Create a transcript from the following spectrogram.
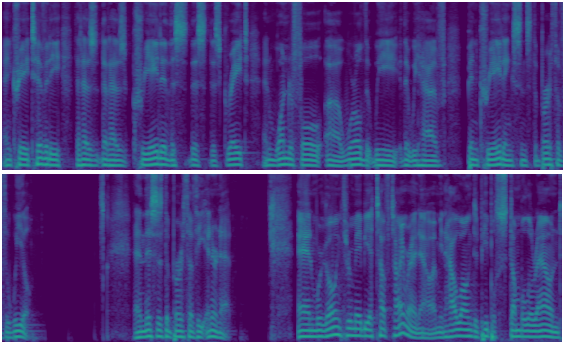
and creativity that has that has created this this this great and wonderful uh, world that we that we have been creating since the birth of the wheel. And this is the birth of the internet and we're going through maybe a tough time right now. I mean, how long did people stumble around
